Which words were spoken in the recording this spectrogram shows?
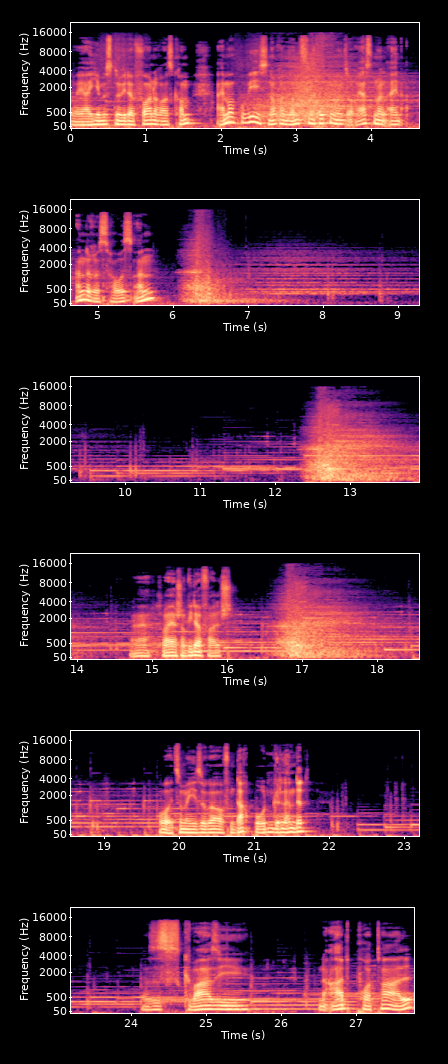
So, ja, hier müssten wir wieder vorne rauskommen. Einmal probiere ich es noch, ansonsten gucken wir uns auch erstmal ein anderes Haus an. Ja, das war ja schon wieder falsch. Oh, jetzt sind wir hier sogar auf dem Dachboden gelandet. Das ist quasi eine Art Portal.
